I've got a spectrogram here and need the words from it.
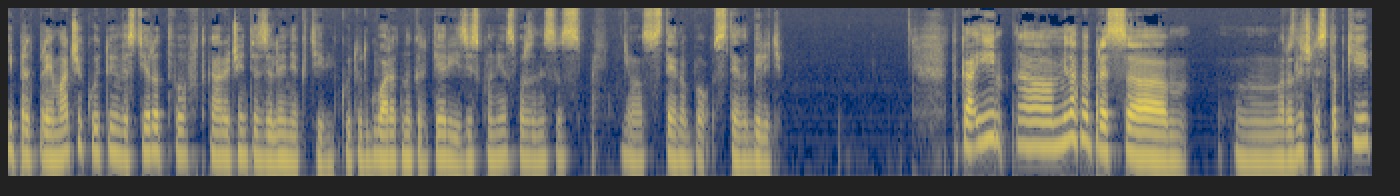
и предприемачи, които инвестират в така наречените зелени активи, които отговарят на критерии и изисквания, свързани с sustainability. Така и а, минахме през а, различни стъпки.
